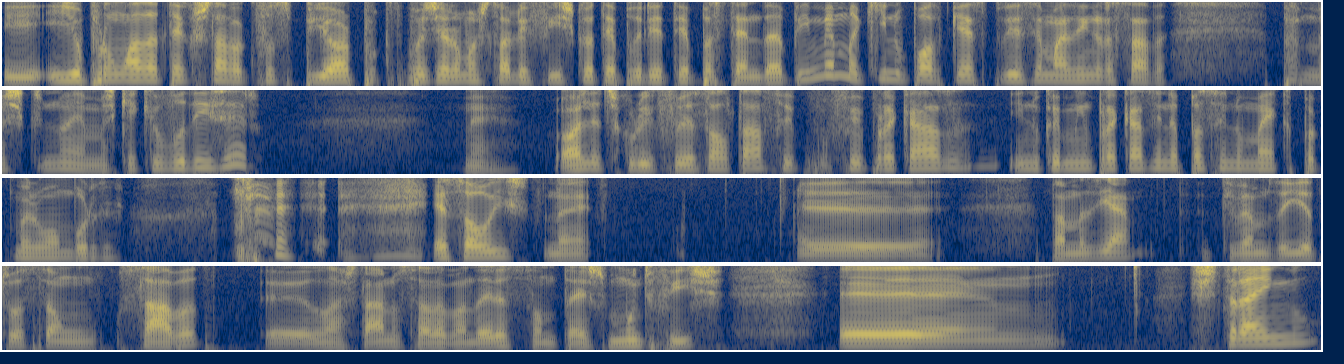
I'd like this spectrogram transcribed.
E, e eu, por um lado, até gostava que fosse pior, porque depois era uma história fixe que eu até poderia ter para stand-up. E mesmo aqui no podcast podia ser mais engraçada. Pá, mas que não é? Mas o que é que eu vou dizer? Né? Olha, descobri que fui assaltado, fui, fui para casa e no caminho para casa ainda passei no Mac para comer um hambúrguer. é só isto, não é? Uh, pá, mas já, yeah, tivemos aí atuação sábado Uh, lá está, no Sá da Bandeira, são testes, muito fixe. Uh, estranho,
